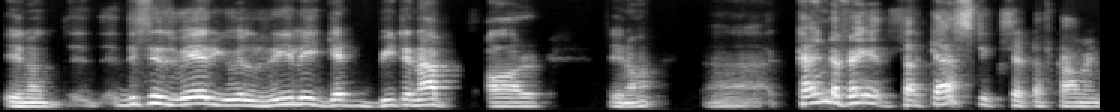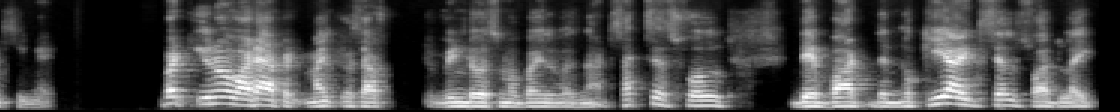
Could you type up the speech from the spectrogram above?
you know, this is where you will really get beaten up or, you know, uh, kind of a sarcastic set of comments he made. But you know what happened? Microsoft Windows Mobile was not successful. They bought the Nokia itself for like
